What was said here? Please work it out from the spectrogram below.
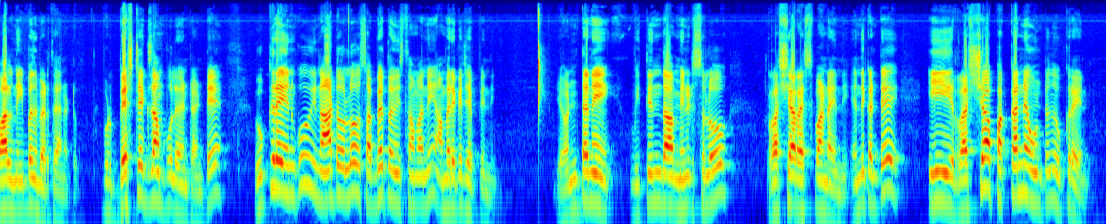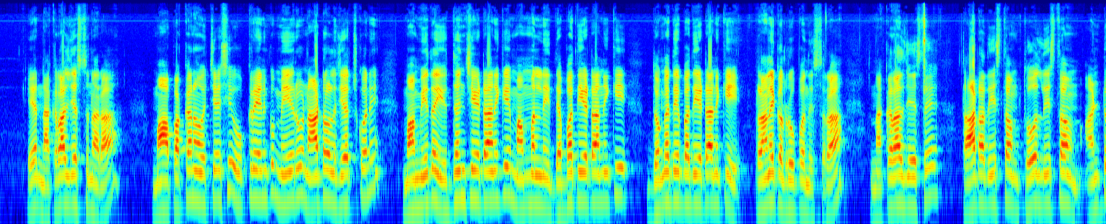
వాళ్ళని ఇబ్బంది పెడతాయి అన్నట్టు. ఇప్పుడు బెస్ట్ ఎగ్జాంపుల్ ఏంటంటే ఉక్రెయిన్కు ఈ నాటోలో సభ్యత్వం ఇస్తామని అమెరికా చెప్పింది. వెంటనే విత్ ఇన్ ద మినిట్స్లో రష్యా రెస్పాండ్ అయింది. ఎందుకంటే ఈ రష్యా పక్కనే ఉంటుంది ఉక్రెయిన్. ఏ నకరాలు చేస్తున్నారా? మా పక్కన వచ్చేసి ఉక్రెయిన్కు మీరు నాటోలు చేర్చుకొని మా మీద యుద్ధం చేయడానికి మమ్మల్ని దెబ్బతీయటానికి దొంగ దెబ్బ తీయటానికి ప్రణాళికలు రూపొందిస్తారా? నకరాలు చేస్తే తాట తీస్తాం తోలు తీస్తాం అంటూ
